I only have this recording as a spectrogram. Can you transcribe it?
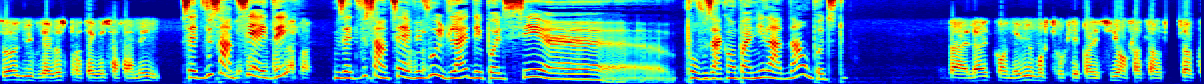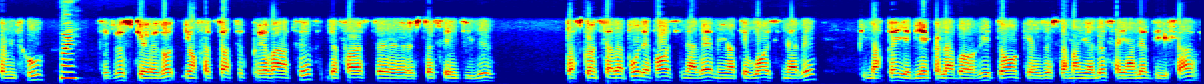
ça, lui, il voulait juste protéger sa famille. Vous êtes-vous senti aidé? Vous êtes-vous senti, avez-vous eu de l'aide des policiers euh, pour vous accompagner là-dedans ou pas du tout? L'aide qu'on a eue, moi, je trouve que les policiers ont fait leur job comme il faut. Ouais. C'est juste que les autres, ils ont fait ça à titre préventif de faire cette, cette saisie-là. Parce qu'on ne savait pas au départ s'il y en avait, mais ils ont été voir s'il y en avait. Puis Martin, il a bien collaboré. Donc, euh, de cette manière-là, ça y enlève des charges.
